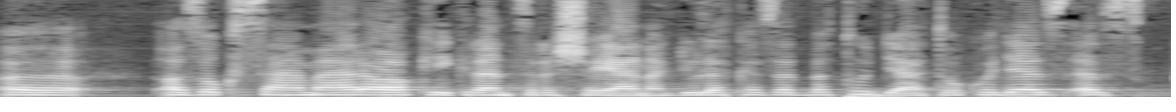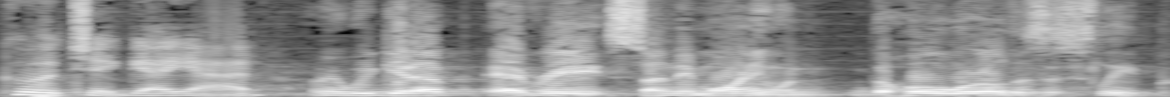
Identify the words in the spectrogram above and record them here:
Ö, azok számára, akik rendszeresen járnak gyülekezetbe, tudjátok, hogy ez, ez költséggel jár. I mean, we get up every Sunday morning when the whole world is asleep.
